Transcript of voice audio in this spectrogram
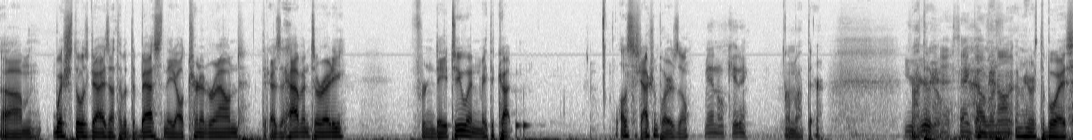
um, wish those guys nothing but the best, and they all turn it around. The guys that haven't already for day two and make the cut. A lot of Saskatchewan players, though. Yeah, no kidding. I'm not there. You're Not here there. though. Thank God we're not. I'm here with the boys.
